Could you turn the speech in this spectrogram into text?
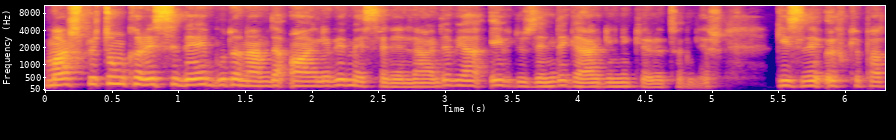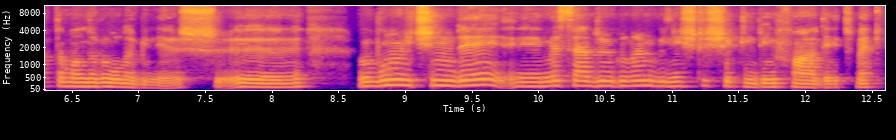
Mars Plüton karesi de bu dönemde ailevi meselelerde veya ev düzeninde gerginlik yaratabilir. Gizli öfke patlamaları olabilir. Ee, bunun içinde e, mesela duygularını bilinçli şekilde ifade etmek.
